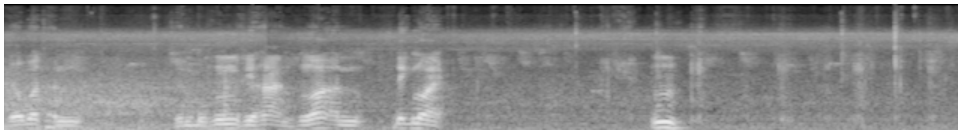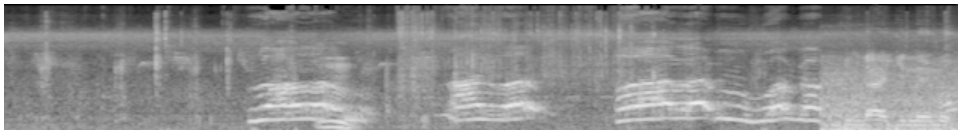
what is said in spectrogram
เดี๋ยวว่าทัน เป็นบุกฮุงสิห่านหัวอันเด็กหน่อย อืมอืมกินได้กินเลยลูก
